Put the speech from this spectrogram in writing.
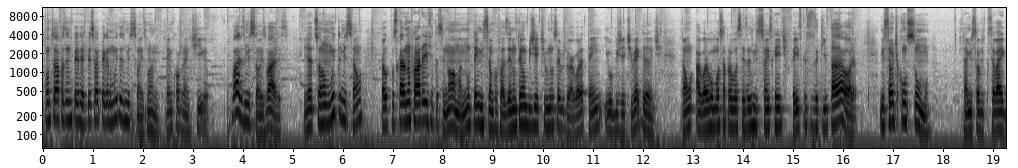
Quando você vai fazendo PVP, você vai pegando muitas missões, mano. Tem cobra antiga. Várias missões, várias. Já adicionou muita missão para os caras não falar de jeito assim, não, mano, não tem missão para fazer, não tem objetivo no servidor. Agora tem e o objetivo é grande. Então, agora eu vou mostrar para vocês as missões que a gente fez, que essas aqui tá da hora. Missão de consumo. Que é a missão de que você vai,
